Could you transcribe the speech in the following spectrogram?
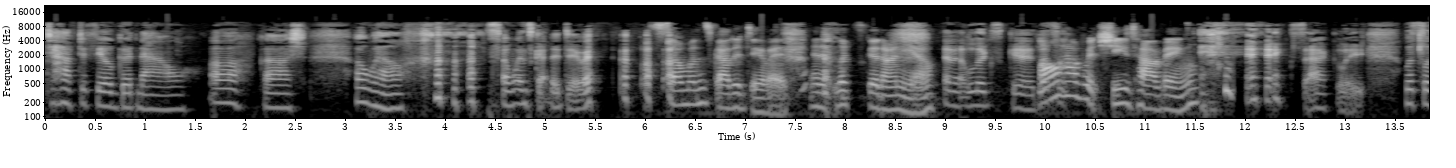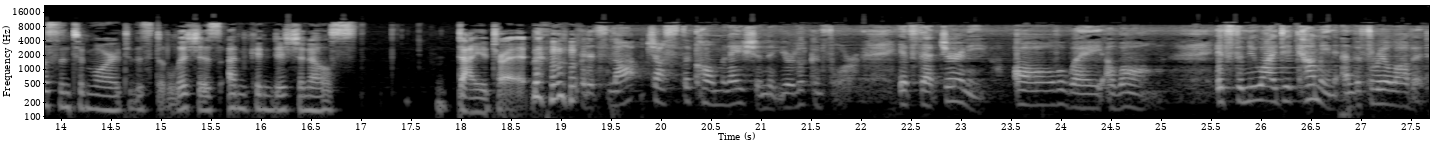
to have to feel good now. Oh gosh. Oh well. Someone's got to do it. Someone's got to do it, and it looks good on you. and it looks good. I'll Let's- have what she's having. exactly. Let's listen to more to this delicious unconditional s- diatribe. But it's not just the culmination that you're looking for. It's that journey all the way along. It's the new idea coming and the thrill of it.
